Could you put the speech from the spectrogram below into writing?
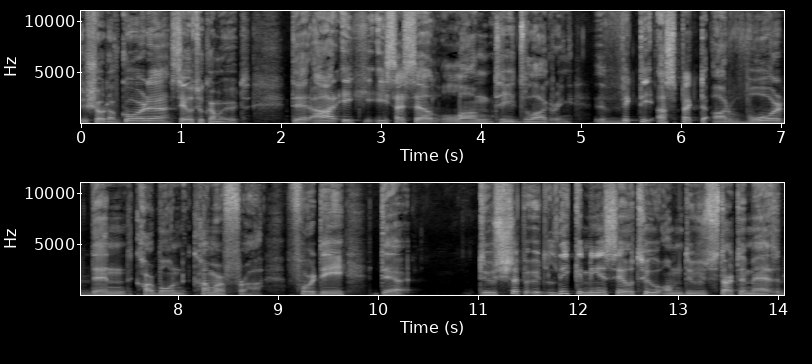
du kjører av gårde, CO2 kommer ut. Det er ikke i seg selv langtidslagring. Det viktige aspektet er hvor den karbon kommer fra. Fordi det du slipper ut like mye CO2 om du starter med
